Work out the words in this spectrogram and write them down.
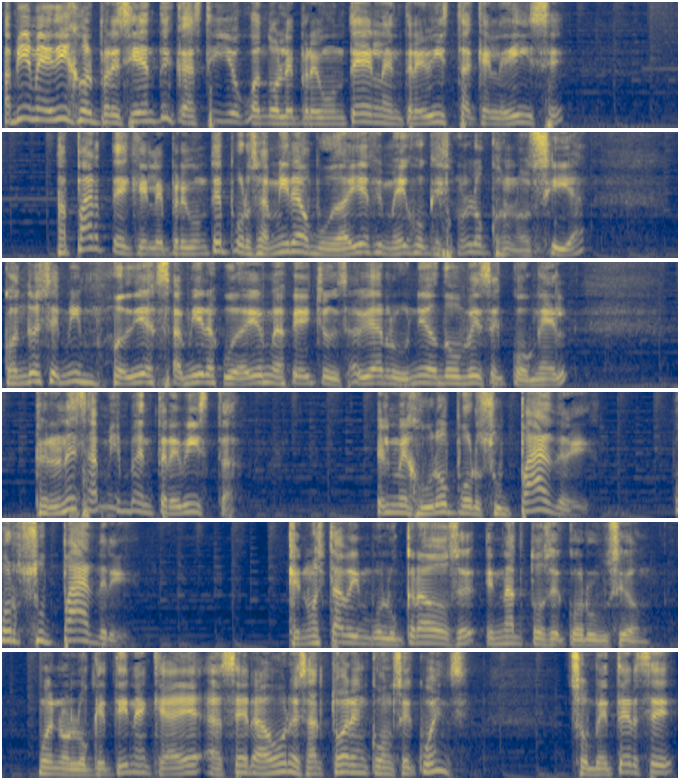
A mí me dijo el presidente Castillo cuando le pregunté en la entrevista que le hice, Aparte de que le pregunté por Samira Budayev y me dijo que no lo conocía, cuando ese mismo día Samira Budayev me había dicho que se había reunido dos veces con él, pero en esa misma entrevista, él me juró por su padre, por su padre, que no estaba involucrado en actos de corrupción. Bueno, lo que tiene que hacer ahora es actuar en consecuencia, someterse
